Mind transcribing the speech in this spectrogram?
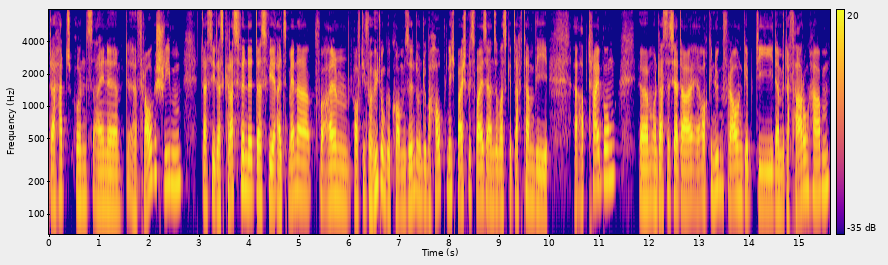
Da hat uns eine äh, Frau geschrieben, dass sie das krass findet, dass wir als Männer vor allem auf die Verhütung gekommen sind und überhaupt nicht beispielsweise an sowas gedacht haben wie äh, Abtreibung. Ähm, und dass es ja da äh, auch genügend Frauen gibt, die damit Erfahrung haben.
